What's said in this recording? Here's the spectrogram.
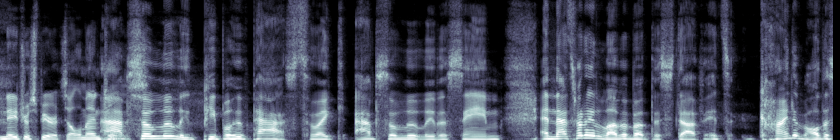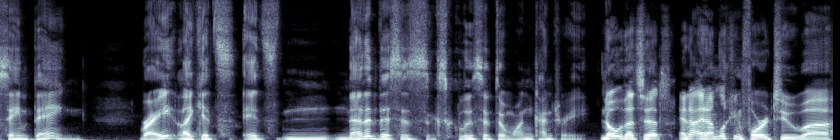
nature spirits, elementals. Absolutely. People who've passed, like, absolutely the same. And that's what I love about this stuff. It's kind of all the same thing, right? Like, it's, it's, none of this is exclusive to one country. No, that's it. And, and I'm looking forward to uh,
